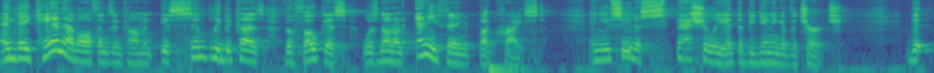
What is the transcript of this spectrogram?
and they can have all things in common is simply because the focus was not on anything but Christ. And you see it especially at the beginning of the church the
